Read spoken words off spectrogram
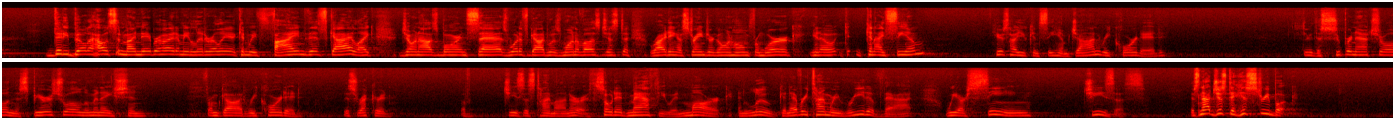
Did he build a house in my neighborhood? I mean, literally, can we find this guy? Like Joan Osborne says, what if God was one of us just a, riding a stranger going home from work? You know, can I see him? Here's how you can see him. John recorded through the supernatural and the spiritual illumination from God, recorded this record Jesus' time on earth. So did Matthew and Mark and Luke. And every time we read of that, we are seeing Jesus. It's not just a history book,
